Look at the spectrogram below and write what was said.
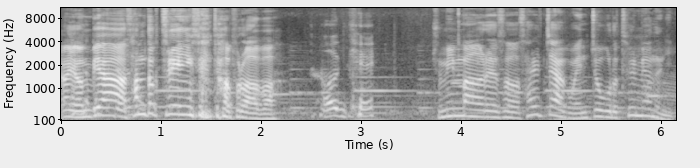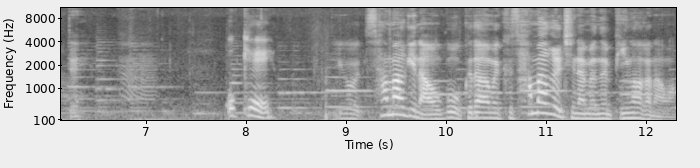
야 연비야 삼덕 트레이닝 센터 앞으로 와봐 오케이 주민마을에서 살짝 왼쪽으로 틀면은 있대 오케이. 이거 사막이 나오고 그 다음에 그 사막을 지나면은 빙하가 나와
